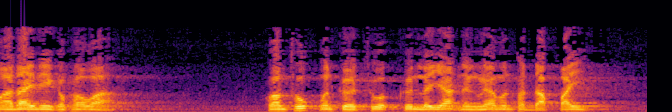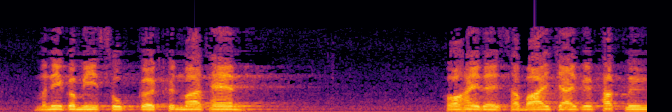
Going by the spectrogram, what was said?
มาได้นี่ก็เพราะว่า ความทุกข์มันเกิดชั่วขึ้นระยะหนึ่งแล้วมันผัดดับไป มันนี่ก็มีสุขเกิดขึ้นมาแทนพอให้ได้สบายใจไปพักหนึ่ง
